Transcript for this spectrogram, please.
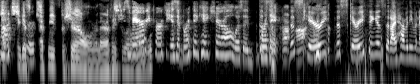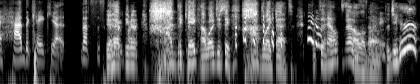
I Not think sure. it's caffeine for Cheryl over there. I think it's a She's little very perky. Is it birthday cake, Cheryl? Was it The, birthday? the uh, uh, scary the scary thing is that I haven't even had the cake yet. That's the scary. You haven't part. even had the cake. How would you say had like that? I what don't the hell know. is that all I'm about? Did you hear her?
